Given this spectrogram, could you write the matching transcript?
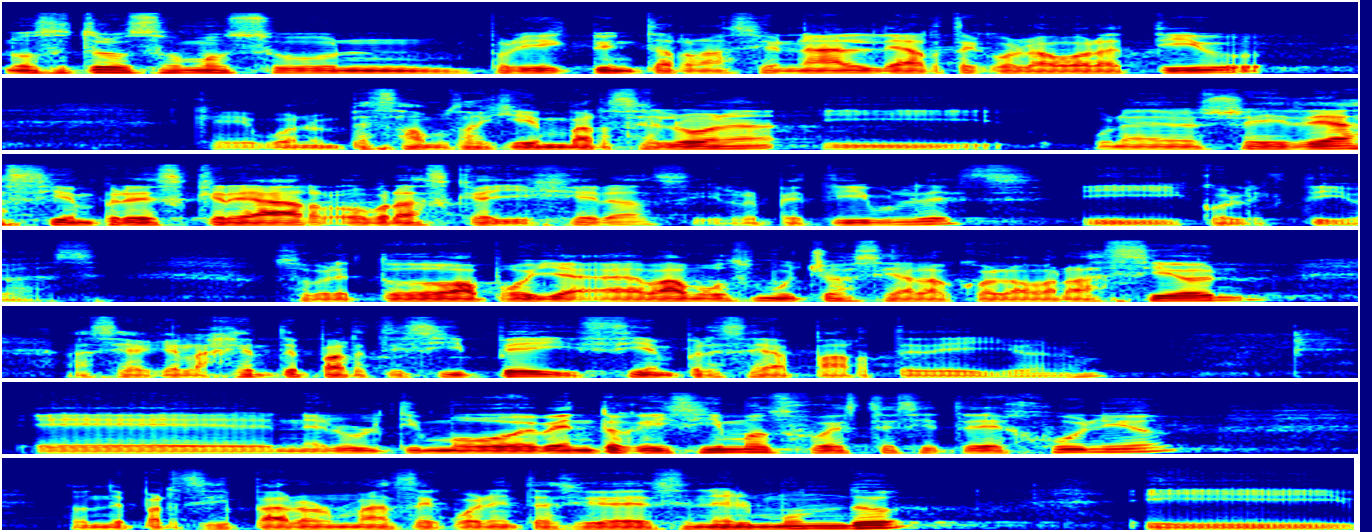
Nosotros somos un proyecto internacional de arte colaborativo que bueno, empezamos aquí en Barcelona y una de nuestras ideas siempre es crear obras callejeras, irrepetibles y colectivas. Sobre todo apoya, vamos mucho hacia la colaboración, hacia que la gente participe y siempre sea parte de ello. ¿no? Eh, en el último evento que hicimos fue este 7 de junio, donde participaron más de 40 ciudades en el mundo y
